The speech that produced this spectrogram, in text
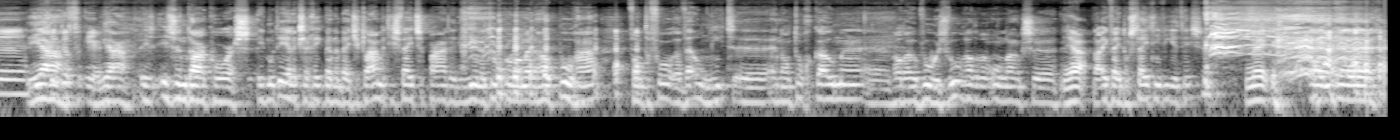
eh zie Ja, ik dat verkeerd? ja is, is een dark horse. Ik moet eerlijk zeggen, ik ben een beetje klaar met die Zweedse paarden die hier naartoe komen met een hoop poeha. Van tevoren wel niet eh, en dan toch komen. Eh, we hadden ook Woer is Woer, hadden we onlangs. eh, Ja. Nou, ik weet nog steeds niet wie het is. Nee. En, eh,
